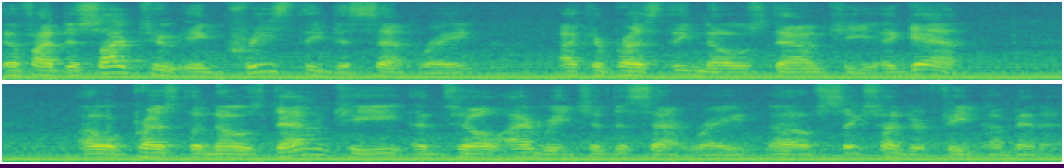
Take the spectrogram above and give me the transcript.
If I decide to increase the descent rate, I can press the nose down key again. I will press the nose down key until I reach a descent rate of 600 feet a minute.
